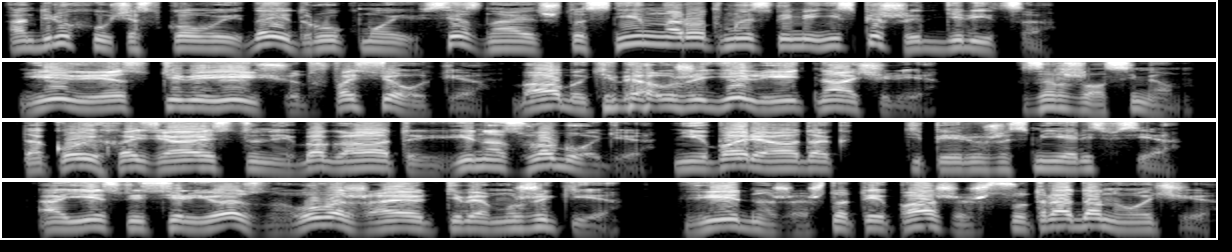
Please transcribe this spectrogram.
Андрюха участковый, да и друг мой. Все знают, что с ним народ мыслями не спешит делиться. «Невест тебе ищут в поселке. Бабы тебя уже делить начали», — заржал Семен. «Такой хозяйственный, богатый и на свободе. Непорядок». Теперь уже смеялись все. «А если серьезно, уважают тебя мужики. Видно же, что ты пашешь с утра до ночи.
